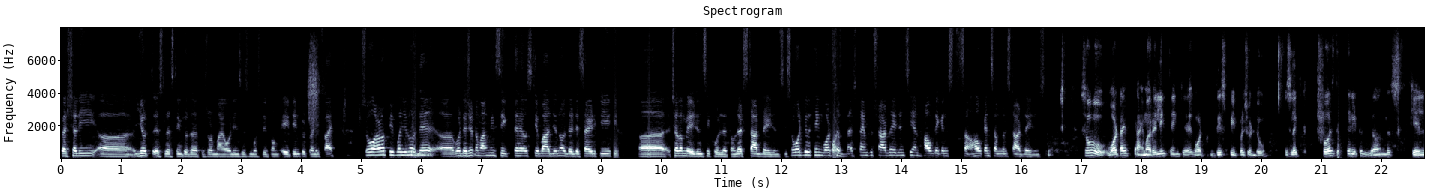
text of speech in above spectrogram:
especially uh, youth is listening to the episode my audience is mostly from 18 to 25 so a lot of people you know they uh, वो digital marketing सीखते हैं उसके बाद you know they decide कि uh, chalo main agency khol leta let's start the agency. So what do you think what's the best time to start the agency and how they can how can someone start the agency? So what i primarily think is what these people should do is like first they need to learn the skill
